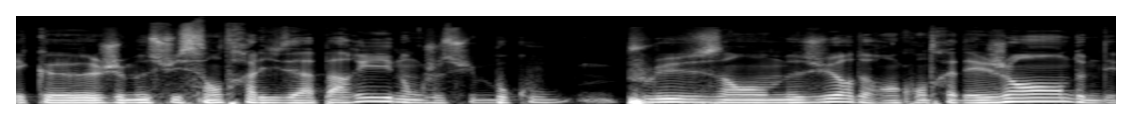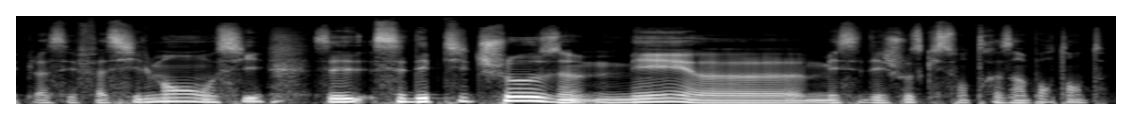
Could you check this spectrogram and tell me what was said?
et que je me suis centralisé à Paris, donc je suis beaucoup plus en mesure de rencontrer des gens, de me déplacer facilement aussi. C'est des petites choses, mais, euh, mais c'est des choses qui sont très importantes.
